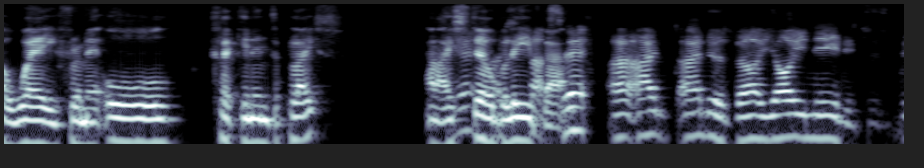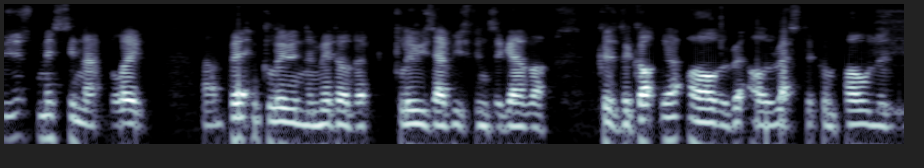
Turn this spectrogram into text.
away from it all clicking into place. And I Yeah, still believe that's that. It. I, I I do as well. All you need is just, just missing that glue. that bit of glue in the middle that glues everything together because they've got all the all the rest of the components.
